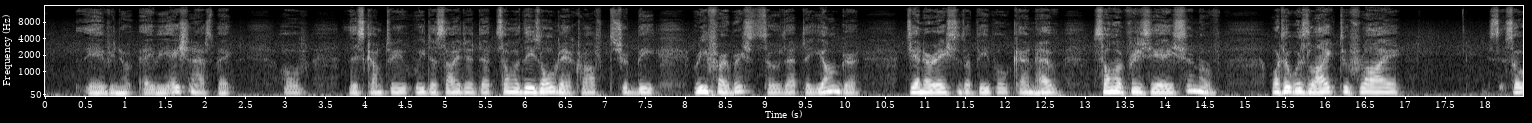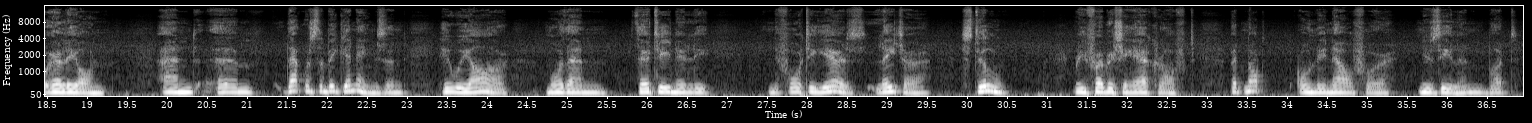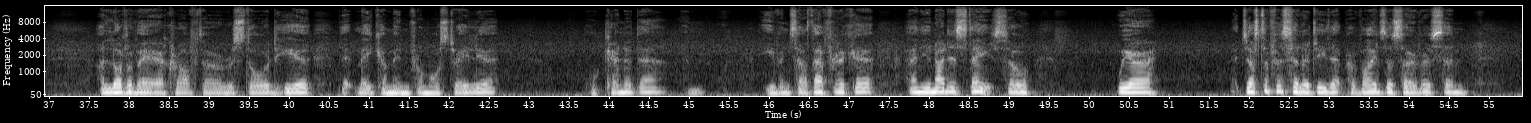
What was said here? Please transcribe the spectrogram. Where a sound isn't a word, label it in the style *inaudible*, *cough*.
the avi- aviation aspect of this country, we decided that some of these old aircraft should be refurbished so that the younger generations of people can have some appreciation of what it was like to fly so early on. And um, that was the beginnings. And here we are, more than 30, nearly 40 years later, still refurbishing aircraft, but not only now for New Zealand, but a lot of aircraft are restored here that may come in from Australia or Canada and even South Africa and the United States. So we are just a facility that provides a service, and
